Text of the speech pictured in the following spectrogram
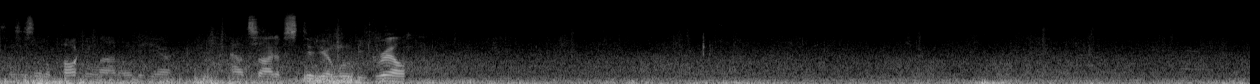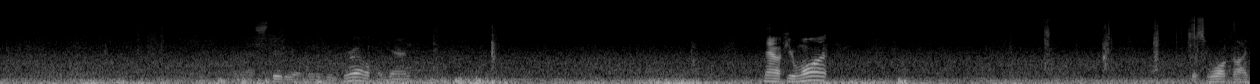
So there's this little parking lot over here outside of Studio Movie Grill. And that's Studio Movie Grill again. Now, if you want, just walk like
